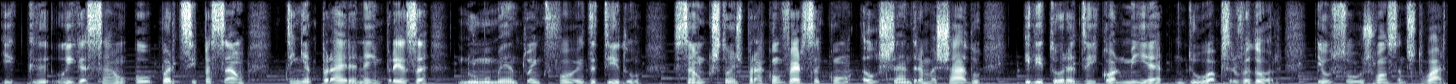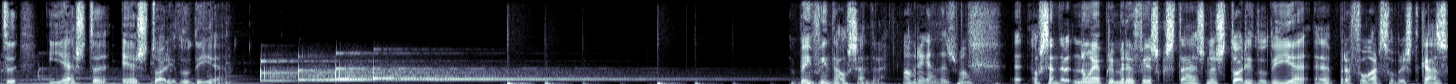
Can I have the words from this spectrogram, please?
E que ligação ou participação tinha Pereira na empresa no momento em que foi detido? São questões para a conversa com Alexandra Machado editora de Economia do Observador. Eu sou João Santos Duarte e esta é a história do dia. Bem-vinda, Alexandra. Obrigada, João. Uh, Alexandra, não é a primeira vez que estás na história do dia uh, para falar sobre este caso,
